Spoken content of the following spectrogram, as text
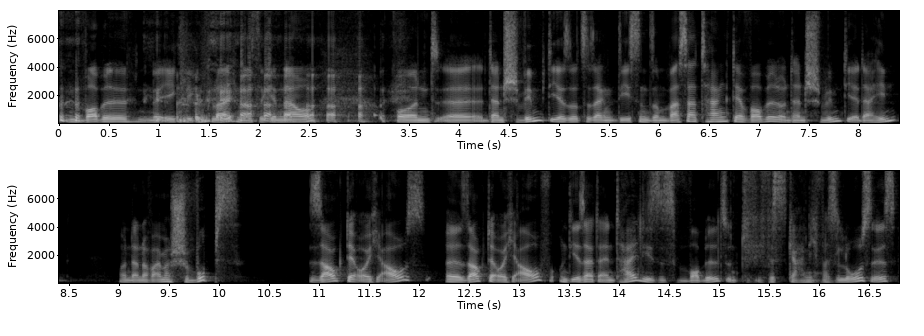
ein Wobbel, eine eklige Fleischmasse, genau. Und äh, dann schwimmt ihr sozusagen, die ist in so einem Wassertank, der Wobbel, und dann schwimmt ihr dahin und dann auf einmal schwupps saugt er euch aus, äh, saugt er euch auf und ihr seid ein Teil dieses Wobbles und ihr wisst gar nicht, was los ist.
